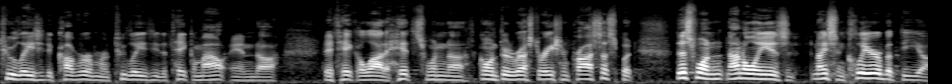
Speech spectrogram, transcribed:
too lazy to cover them or too lazy to take them out and uh, they take a lot of hits when uh, going through the restoration process. But this one not only is nice and clear, but the uh,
